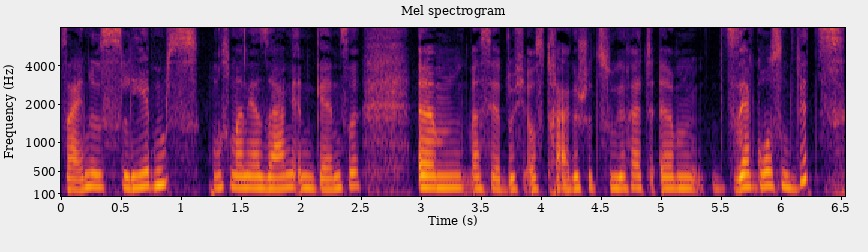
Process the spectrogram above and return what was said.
seines Lebens, muss man ja sagen, in Gänze, ähm, was ja durchaus tragische Züge hat, ähm, sehr großen Witz,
